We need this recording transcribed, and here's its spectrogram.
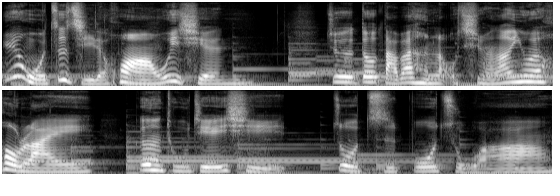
因为我自己的话，我以前就是都打扮很老气嘛，然后因为后来跟着图杰一起做直播主啊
